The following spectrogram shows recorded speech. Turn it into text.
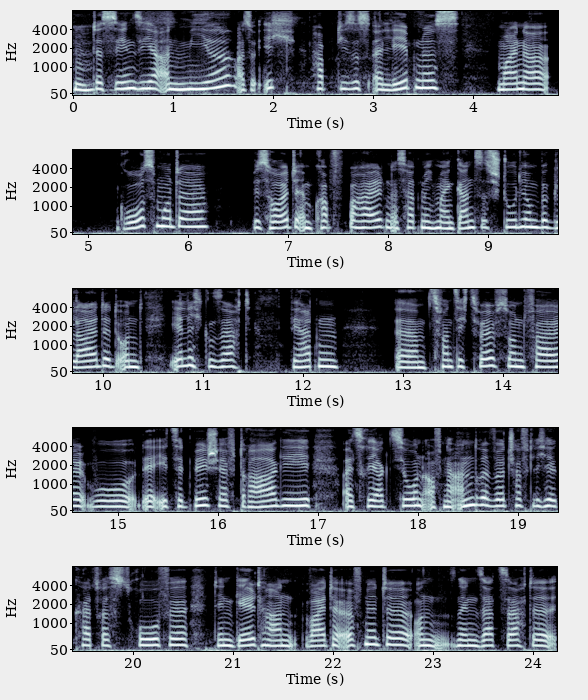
Hm. Das sehen Sie ja an mir. Also ich habe dieses Erlebnis meiner Großmutter bis heute im Kopf behalten. Es hat mich mein ganzes Studium begleitet und ehrlich gesagt, wir hatten ähm, 2012 so einen Fall, wo der EZB-Chef Draghi als Reaktion auf eine andere wirtschaftliche Katastrophe den Geldhahn weiter öffnete und den Satz sagte,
